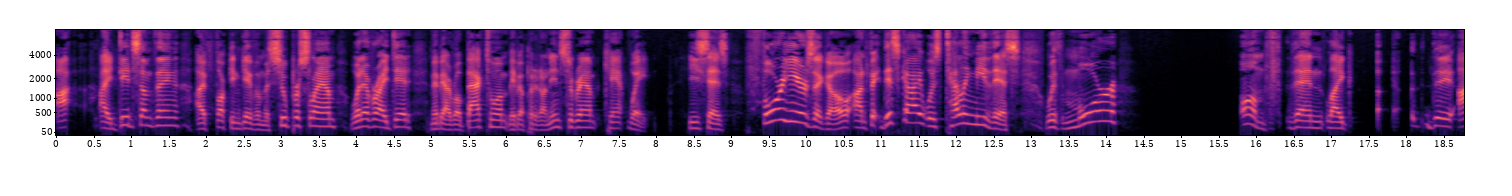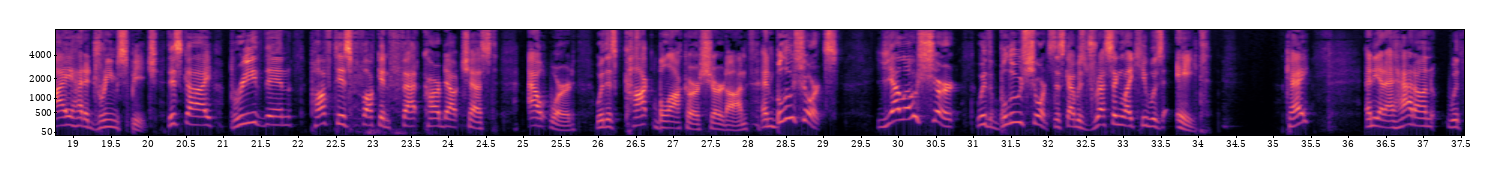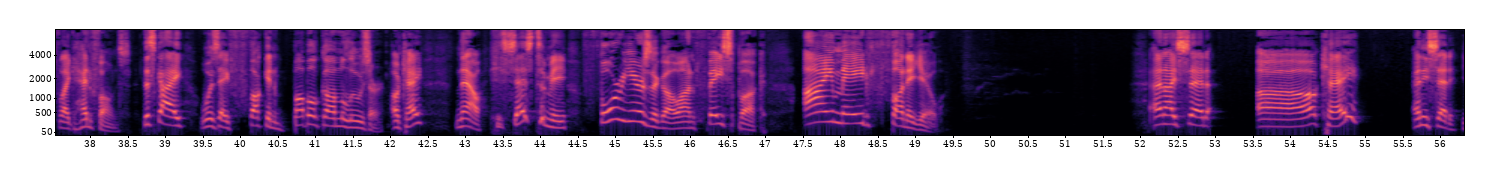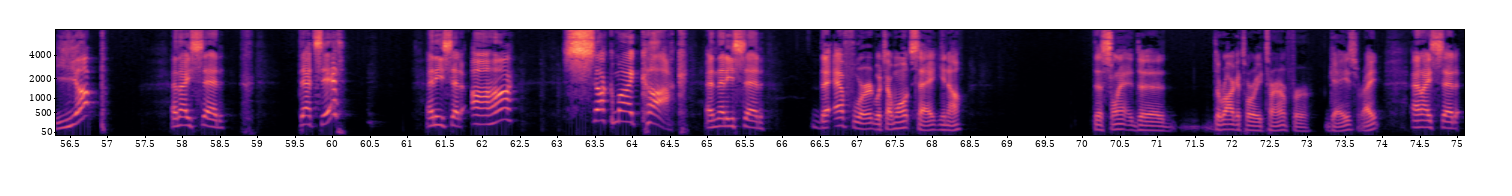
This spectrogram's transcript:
I I did something. I fucking gave him a super slam. Whatever I did, maybe I wrote back to him. Maybe I put it on Instagram. Can't wait. He says, four years ago on fa- this guy was telling me this with more umph than like the I had a dream speech. This guy breathed in, puffed his fucking fat carved out chest outward with his cock blocker shirt on and blue shorts. Yellow shirt with blue shorts. This guy was dressing like he was 8. Okay? And he had a hat on with like headphones. This guy was a fucking bubblegum loser, okay? Now, he says to me 4 years ago on Facebook, I made fun of you. And I said, uh, okay. And he said, yup. And I said, that's it? And he said, uh huh. Suck my cock. And then he said the F word, which I won't say, you know, the, slant, the derogatory term for gays, right? And I said,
